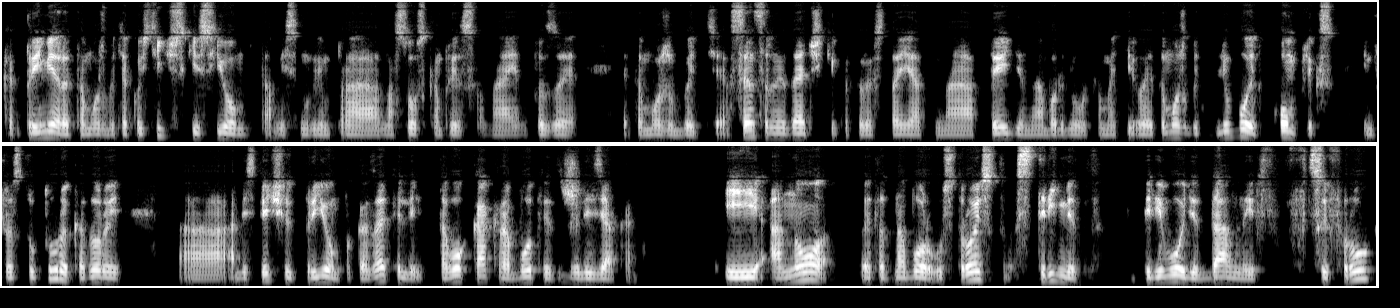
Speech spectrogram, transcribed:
Как пример, это может быть акустический съем, там, если мы говорим про насос компрессор на НПЗ, это может быть сенсорные датчики, которые стоят на ТЭДе, на борде локомотива, это может быть любой комплекс инфраструктуры, который а, обеспечивает прием показателей того, как работает железяка. И оно, этот набор устройств, стримит, переводит данные в цифру,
